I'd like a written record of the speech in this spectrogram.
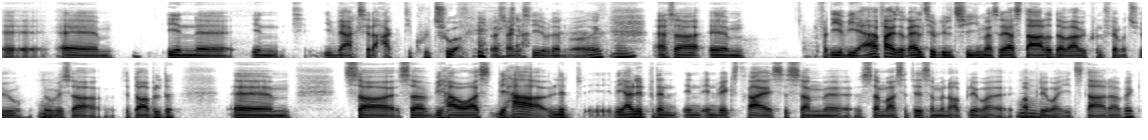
øh, øh, en, øh, en iværksætteragtig kultur, hvis man kan sige det på den måde. Ikke? Mm. Altså, øh, fordi vi er faktisk et relativt lille team. Altså, da jeg startede, der var vi kun 25. Mm. Nu er vi så det dobbelte. Øh, så, så vi har jo også, vi har lidt, vi er lidt på den, en, en vækstrejse, som, øh, som også er det, som man oplever, mm. oplever i et startup. Ikke?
